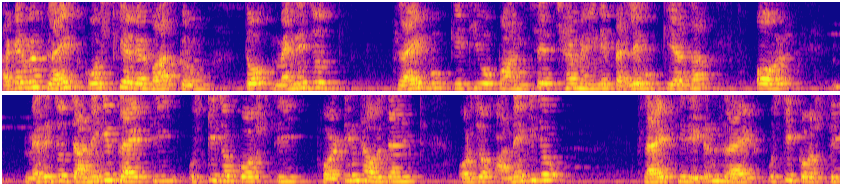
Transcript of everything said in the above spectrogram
अगर मैं फ़्लाइट कॉस्ट की अगर बात करूँ तो मैंने जो फ़्लाइट बुक की थी, वो पाँच से छः महीने पहले बुक किया था, और मेरी जो जाने की फ़्लाइट थी, उसकी जो कॉस्ट थी फोर्टीन थाउज़ेंड और जो आने की जो फ़्लाइट थी रिटर्न फ़्लाइट उसकी कॉस्ट थी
